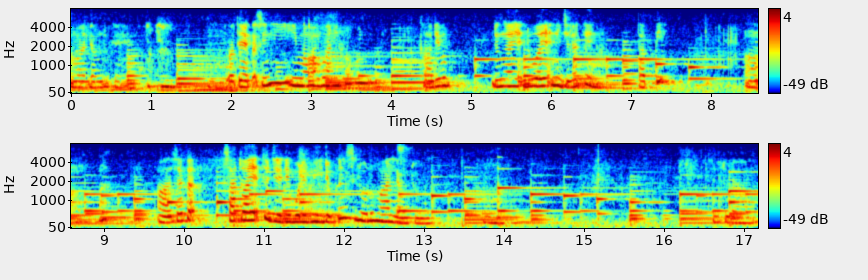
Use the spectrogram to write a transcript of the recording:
solat malam tu kan hmm, kalau tengok kat sini Imam Abu Hanifah pun uh, dia dengan ayat dua ayat ni je lah kan tapi uh, uh, cakap satu ayat tu je dia boleh menghidupkan seluruh malam tu Hmm. Itulah.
